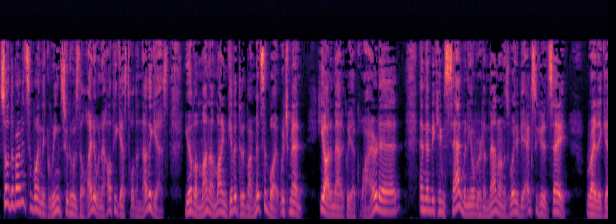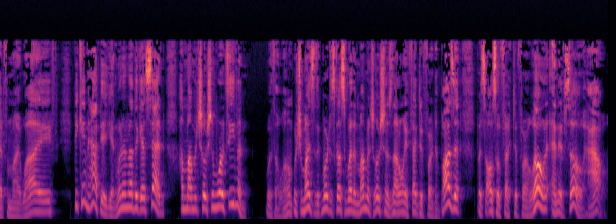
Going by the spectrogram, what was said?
So the bar mitzvah boy in the green suit who was delighted when a healthy guest told another guest, you have a mana of mine, give it to the bar mitzvah boy, which meant he automatically acquired it, and then became sad when he overheard a man on his way to be executed say, write a get from my wife, became happy again when another guest said, a Mamad Shloshim works even with a loan, which reminds us the Gemara discusses whether Mamad Shloshim is not only effective for a deposit, but it's also effective for a loan, and if so, how?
